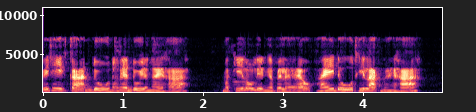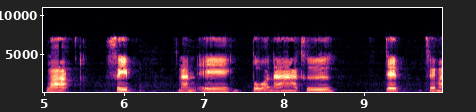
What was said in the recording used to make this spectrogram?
วิธีการดูนักเรียนดูยังไงคะ เมื่อกี้เราเรียนกันไปแล้ว ให้ดูที่หลักไหนคะ หลักสิบนั่นเอง ตัวหน้าคือเจ็ดใช่ไหม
